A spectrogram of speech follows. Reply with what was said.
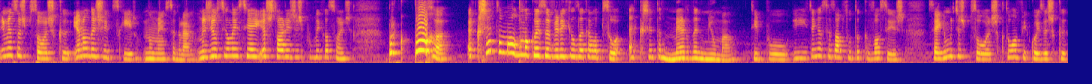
imensas pessoas que eu não deixei de seguir no meu Instagram, mas eu silenciei as histórias e as publicações. Porque, porra! Acrescenta-me alguma coisa a ver aquilo daquela pessoa. Acrescenta merda nenhuma. Tipo, e tenho a certeza absoluta que vocês seguem muitas pessoas que estão a ver coisas que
